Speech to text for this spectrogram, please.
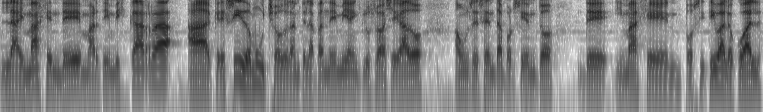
la imagen de Martín Vizcarra ha crecido mucho durante la pandemia, incluso ha llegado a un 60% de imagen positiva, lo cual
